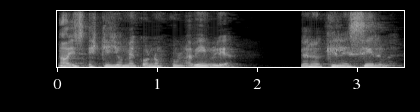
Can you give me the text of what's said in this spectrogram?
No, es, es que yo me conozco la Biblia, pero ¿qué le sirve?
